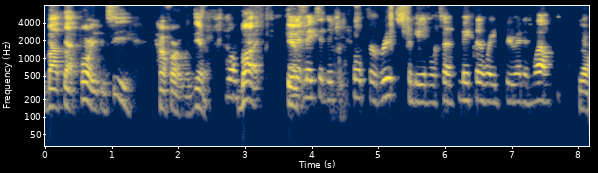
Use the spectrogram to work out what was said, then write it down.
about that far. You can see how far it went down. Well, but and if, it makes it difficult for roots to be able to make their way through it as well. Yeah.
